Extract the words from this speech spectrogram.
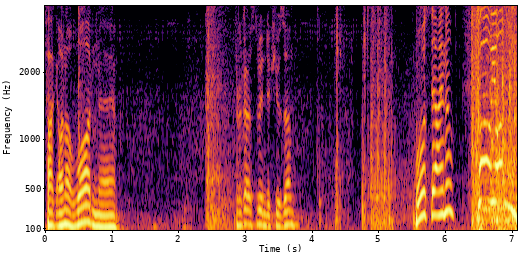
Fuck, auch noch Warden, ey. Glück hattest du den Diffuser. Wo ist der eine? Oh, hier unten!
